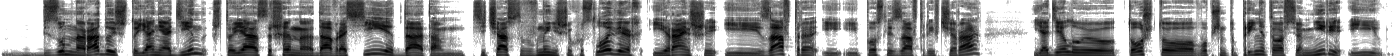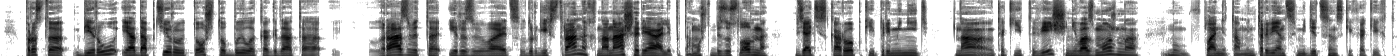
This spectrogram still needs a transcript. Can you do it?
безумно радуюсь, что я не один, что я совершенно, да, в России, да, там, сейчас в нынешних условиях, и раньше, и завтра, и, и послезавтра, и вчера я делаю то, что, в общем-то, принято во всем мире, и просто беру и адаптирую то, что было когда-то развито и развивается в других странах на наши реалии, потому что, безусловно, взять из коробки и применить на какие-то вещи невозможно, ну, в плане там интервенций медицинских каких-то.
